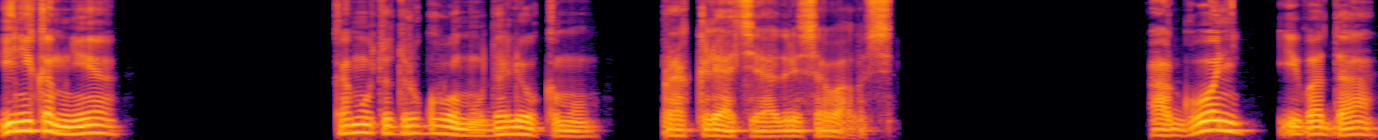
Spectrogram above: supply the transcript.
И не ко мне, кому-то другому, далекому, проклятие адресовалось. Огонь и вода.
